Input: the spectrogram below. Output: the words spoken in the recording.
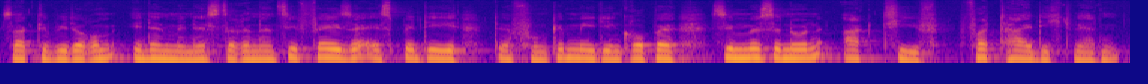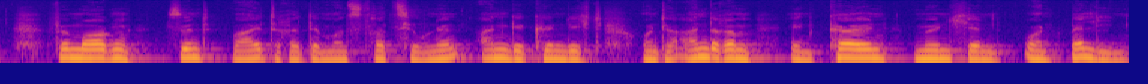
sagte wiederum Innenministerin Nancy Faeser, SPD, der Funke Mediengruppe. Sie müsse nun aktiv verteidigt werden. Für morgen sind weitere Demonstrationen angekündigt, unter anderem in Köln, München und Berlin.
